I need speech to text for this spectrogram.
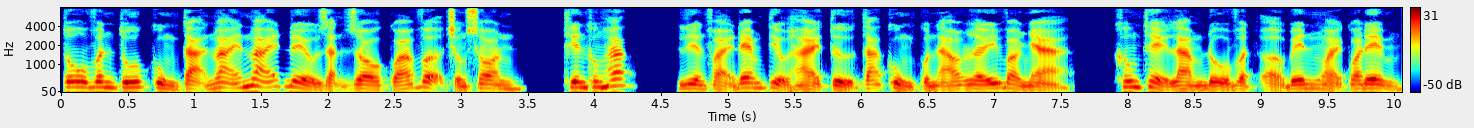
Tô Vân Tú cùng tạ mãi mãi đều dặn do quá vợ chồng son, thiên không hắc, liền phải đem tiểu hài tử tạ cùng quần áo lấy vào nhà, không thể làm đồ vật ở bên ngoài qua đêm.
